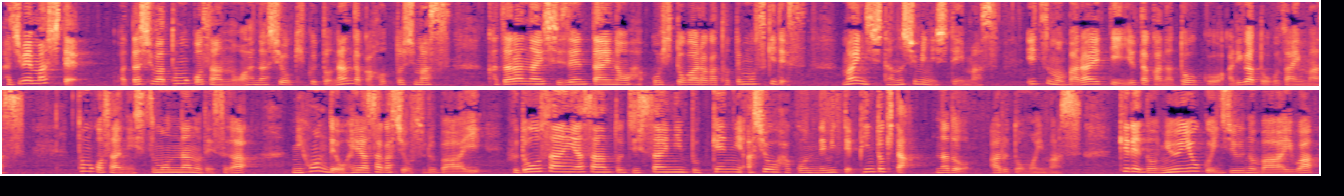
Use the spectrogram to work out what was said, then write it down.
はじめまして。私はとも子さんのお話を聞くとなんだかほっとします。飾らない自然体のお人柄がとても好きです。毎日楽しみにしています。いつもバラエティ豊かなトークをありがとうございます。とも子さんに質問なのですが日本でお部屋探しをする場合不動産屋さんと実際に物件に足を運んでみてピンときたなどあると思います。けれどニューヨーク移住の場合は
